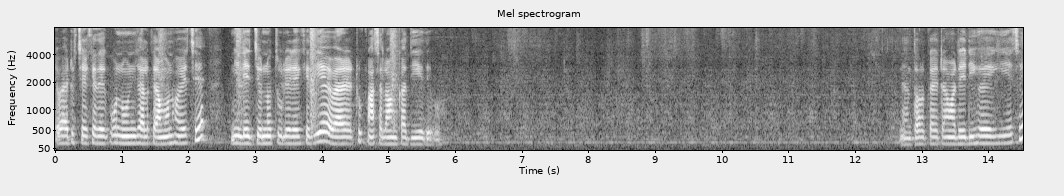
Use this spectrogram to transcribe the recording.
এবার একটু চেখে দেখব নুন ঝাল কেমন হয়েছে। নীলের জন্য তুলে রেখে দিয়ে এবার একটু কাঁচা লঙ্কা দিয়ে দেবো। তরকারিটা আমার রেডি হয়ে গিয়েছে।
